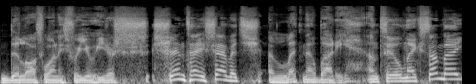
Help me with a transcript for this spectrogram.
The last one is for you. Here's Shantae Savage, Let Nobody. Until next Sunday.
